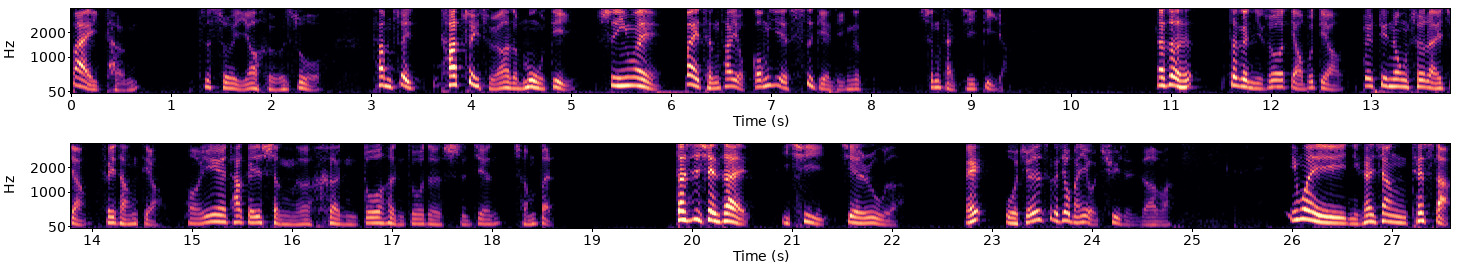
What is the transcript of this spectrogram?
拜腾之所以要合作，他们最他最主要的目的是因为拜腾它有工业四点零的生产基地啊。那这这个你说屌不屌？对电动车来讲非常屌哦，因为它可以省了很多很多的时间成本。但是现在一汽介入了，哎，我觉得这个就蛮有趣的，你知道吗？因为你看，像 Tesla，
